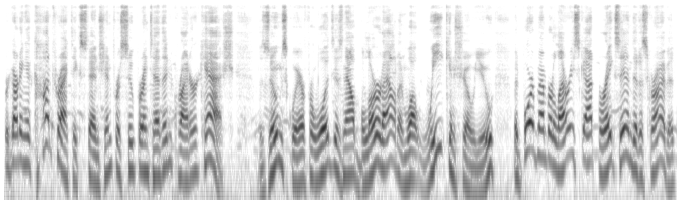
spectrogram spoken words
regarding a contract extension for Superintendent Kriner Cash. The Zoom square for Woods is now blurred out in what we can show you, but board member Larry Scott breaks in to describe it.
